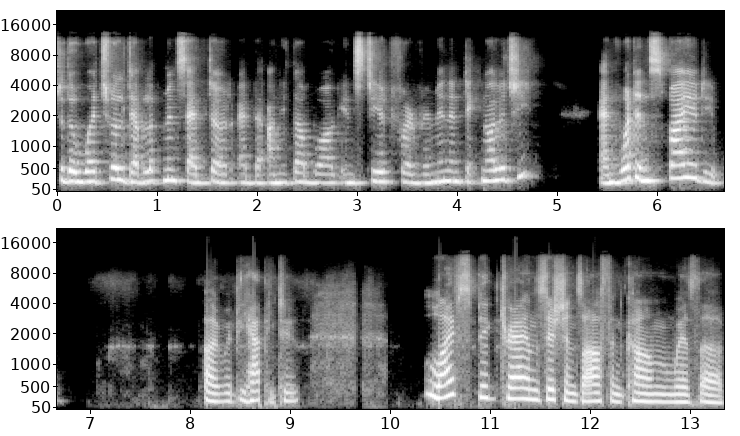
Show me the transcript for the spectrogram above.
to the Virtual Development Center at the Anita Borg Institute for Women and Technology? And what inspired you? I would be happy to. Life's big transitions often come with a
